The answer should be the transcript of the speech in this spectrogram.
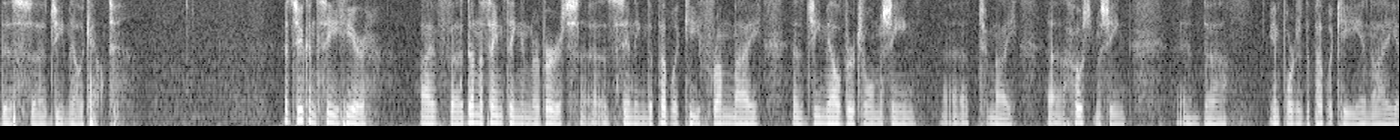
this uh, Gmail account. As you can see here, I've uh, done the same thing in reverse, uh, sending the public key from my uh, Gmail virtual machine uh, to my uh, host machine and imported the public key and I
